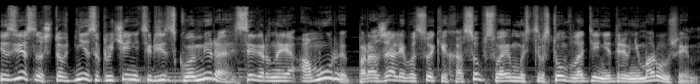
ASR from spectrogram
Известно, что в дни заключения Тильзитского мира северные амуры поражали высоких особ своим мастерством владения древним оружием.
